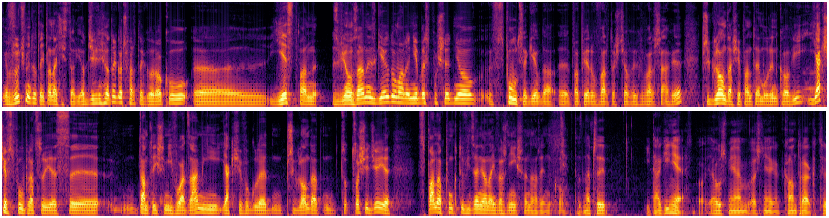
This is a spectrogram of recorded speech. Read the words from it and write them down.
wróćmy do tej Pana historii. Od 1994 roku e, jest Pan związany z giełdą, ale nie bezpośrednio w spółce Giełda e, Papierów Wartościowych w Warszawie. Przygląda się Pan temu rynkowi. Jak się współpracuje z e, tamtejszymi władzami? Jak się w ogóle przygląda? Co, co się dzieje z Pana punktu widzenia najważniejsze na rynku? To znaczy i tak i nie, bo ja już miałem właśnie kontrakt y,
